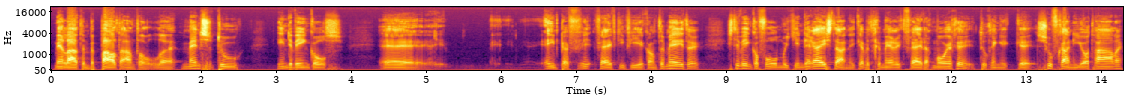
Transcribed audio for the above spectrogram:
Men laat een bepaald aantal uh, mensen toe in de winkels. Eén per 15 vierkante meter. Is de winkel vol, moet je in de rij staan. Ik heb het gemerkt vrijdagmorgen. Toen ging ik uh, soufraniot halen.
